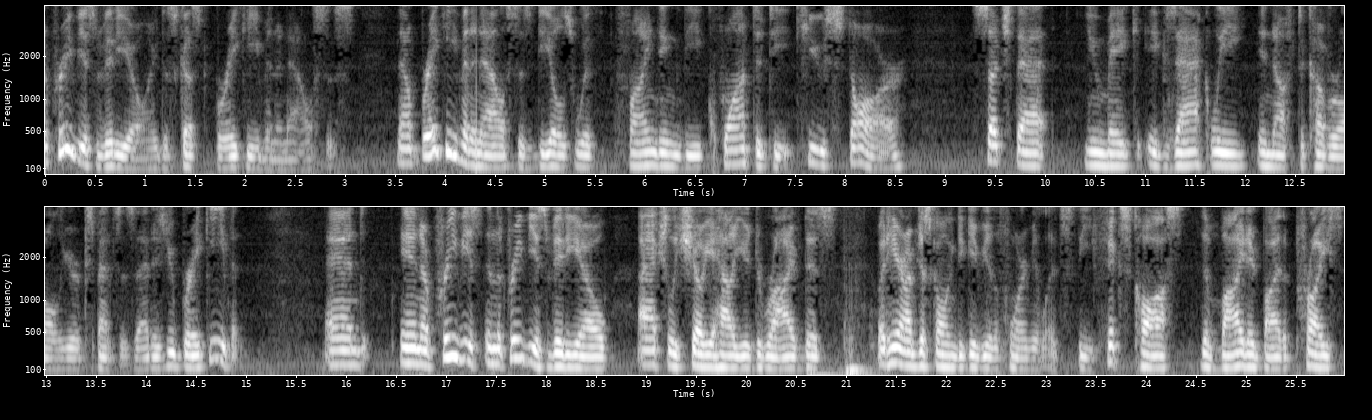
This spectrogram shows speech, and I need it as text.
In a previous video, I discussed break-even analysis. Now, break-even analysis deals with finding the quantity Q star such that you make exactly enough to cover all your expenses. That is, you break even. And in a previous in the previous video, I actually show you how you derive this, but here I'm just going to give you the formula. It's the fixed cost divided by the price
